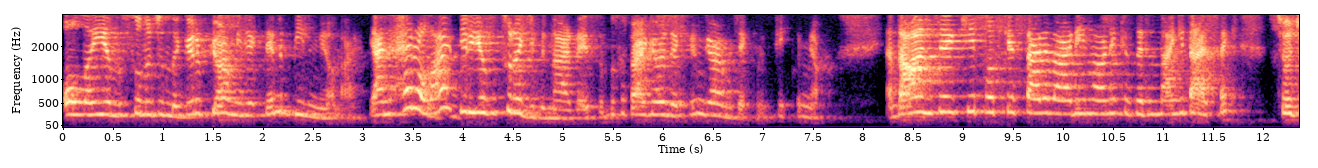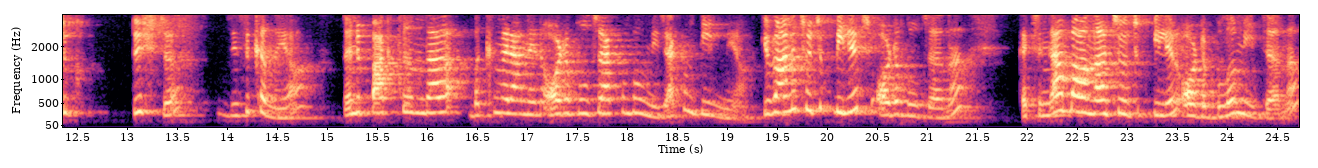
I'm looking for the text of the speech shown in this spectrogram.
olayın sonucunda görüp görmeyeceklerini bilmiyorlar. Yani her olay bir yazı tura gibi neredeyse. Bu sefer görecek miyim, görmeyecek miyim? Fikrim yok. Yani daha önceki podcastlerde verdiğim örnek üzerinden gidersek çocuk düştü, dizi kanıyor. Dönüp baktığında bakım verenlerini orada bulacak mı bulmayacak mı bilmiyor. Güvenli çocuk bilir orada bulacağını. Kaçıngan bağlanan çocuk bilir orada bulamayacağını.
